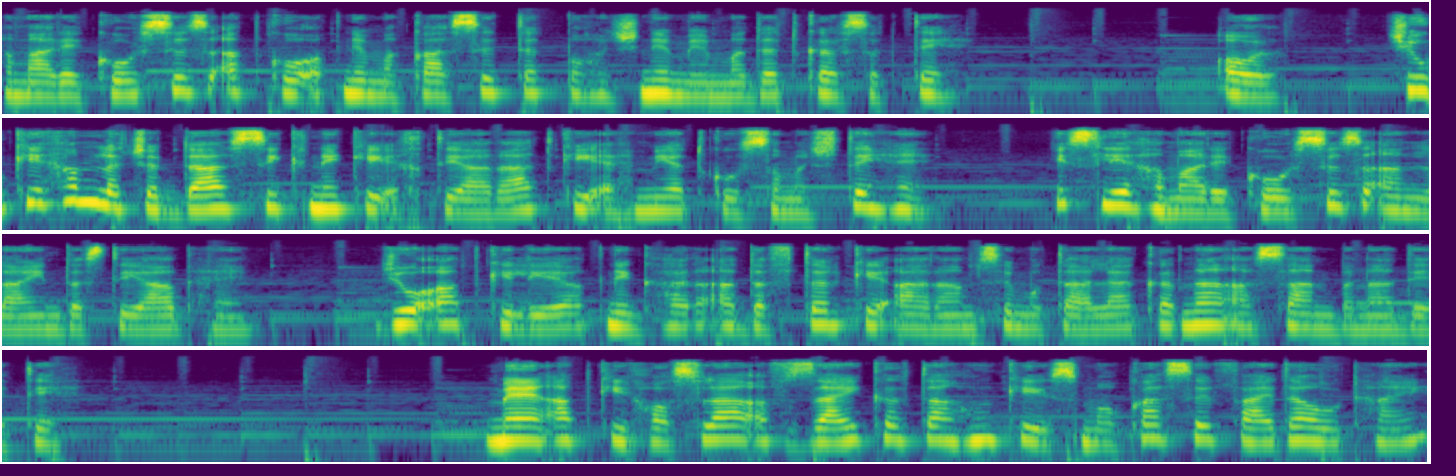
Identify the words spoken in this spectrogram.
हमारे कोर्सेज आपको अपने मकासद तक पहुँचने में मदद कर सकते हैं। और चूँकि हम लचकदार सीखने के इख्तियार की अहमियत को समझते हैं, इसलिए हमारे कोर्सेज ऑनलाइन दस्तियाब हैं, जो आपके लिए अपने घर या दफ्तर के आराम से मुताला करना आसान बना देते हैं। मैं आपकी हौसला अफजाई करता हूँ कि इस मौका से फ़ायदा उठाएँ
